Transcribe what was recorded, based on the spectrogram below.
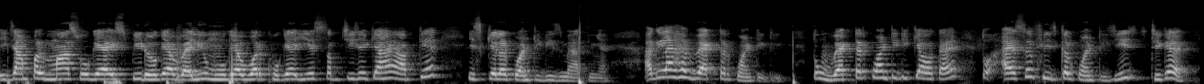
एग्ज़ाम्पल मास हो गया स्पीड हो गया वैल्यूम हो गया वर्क हो गया, ये सब चीज़ें क्या है आपके स्केलर क्वांटिटीज में आती हैं। अगला है वेक्टर क्वांटिटी तो वेक्टर क्वांटिटी क्या होता है? तो ऐसे फ़िज़िकल क्वांटिटीज ठीक है,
